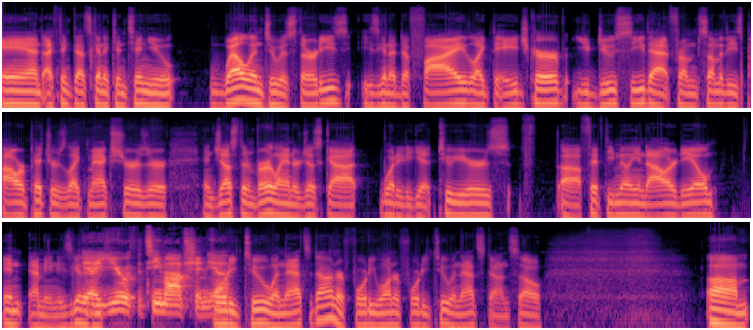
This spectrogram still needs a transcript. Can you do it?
and I think that's going to continue well into his 30s. He's going to defy like the age curve. You do see that from some of these power pitchers like Max Scherzer and Justin Verlander just got what did he get? 2 years uh, 50 million dollar deal. And I mean, he's going to Yeah, a year with the team option, yeah. 42 when that's done or 41 or 42 when that's done. So um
